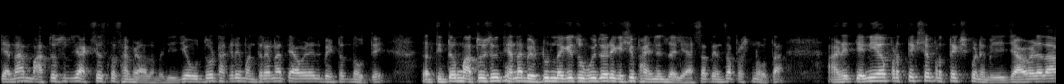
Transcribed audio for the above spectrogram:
त्यांना मातोश्रीचा ऍक्सेस कसा मिळाला? म्हणजे जे उद्धव ठाकरे मंत्र्यांना त्यावेळेला भेटत नव्हते तर तिथं मातोश्री त्यांना भेटून लगेच उमेदवारी कशी फायनल झाली असा त्यांचा प्रश्न होता. आणि त्यांनी अप्रत्यक्ष प्रत्यक्षपणे म्हणजे ज्या वेळेला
